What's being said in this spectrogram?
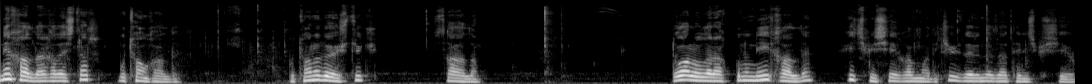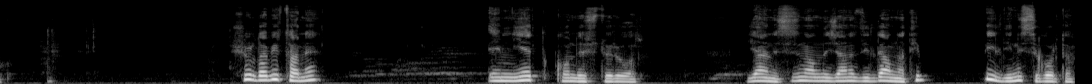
Ne kaldı arkadaşlar? Buton kaldı. Butonu da ölçtük. Sağlam. Doğal olarak bunun neyi kaldı? Hiçbir şey kalmadı ki üzerinde zaten hiçbir şey yok. Şurada bir tane emniyet kondansatörü var. Yani sizin anlayacağınız dilde anlatayım. Bildiğiniz sigorta.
